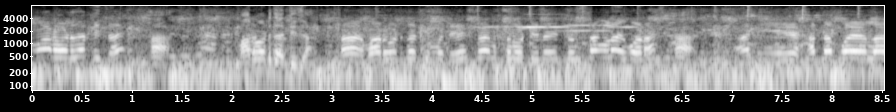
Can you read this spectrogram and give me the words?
मारवाड जातीचा आहे. हा मारवाड जातीचा. हा मारवाड जातीमध्ये कान कनोटीला एकदम चांगला आहे गोडा हा. आणि हातापायाला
